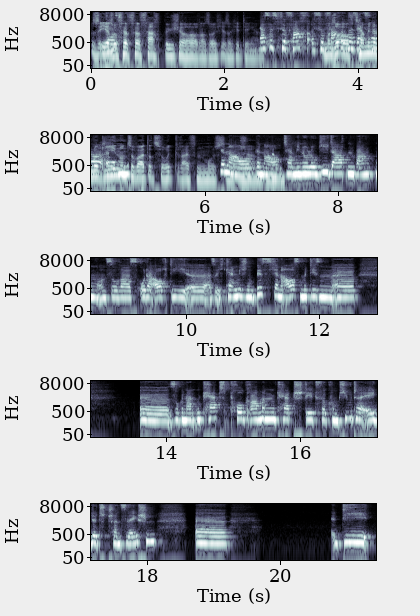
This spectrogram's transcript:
Also eher das, so für, für Fachbücher oder solche, solche Dinge. Das ist für Fach, für Man so auf Terminologien ähm, und so weiter zurückgreifen muss. Genau, ja, genau. Ja. Terminologiedatenbanken und sowas. Oder auch die, äh, also ich kenne mich ein bisschen aus mit diesen äh, äh, sogenannten CAT-Programmen. CAT steht für Computer Aided Translation. Äh, die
